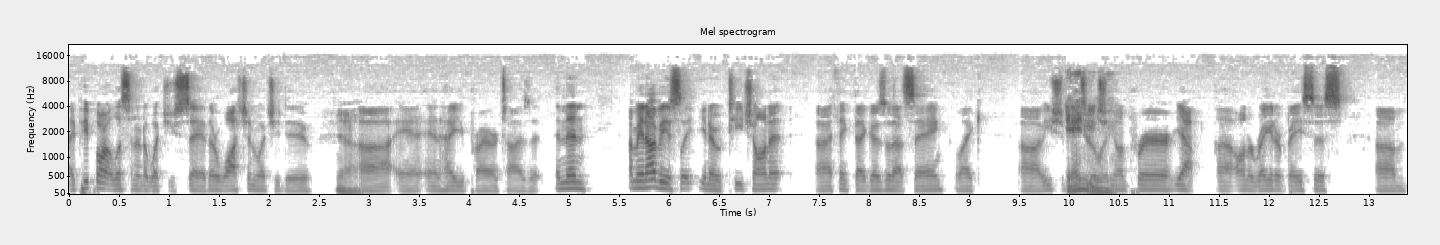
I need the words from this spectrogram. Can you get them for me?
Like people aren't listening to what you say. They're watching what you do. Yeah. Uh, and, and how you prioritize it. And then I mean, obviously, you know, teach on it. Uh, I think that goes without saying. Like, uh, you should be Annually. teaching on prayer, yeah, uh, on a regular basis. Um,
